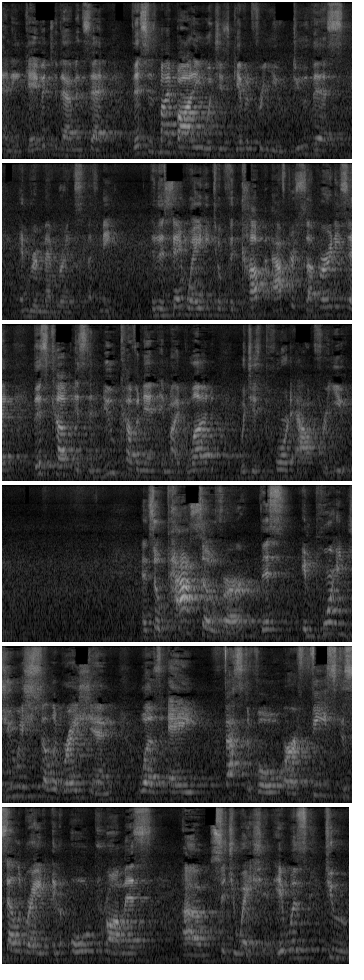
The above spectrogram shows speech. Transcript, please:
and he gave it to them, and said, This is my body, which is given for you. Do this in remembrance of me. In the same way, he took the cup after supper and he said, This cup is the new covenant in my blood, which is poured out for you. And so, Passover, this important Jewish celebration, was a festival or a feast to celebrate an old promise um, situation. It was to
